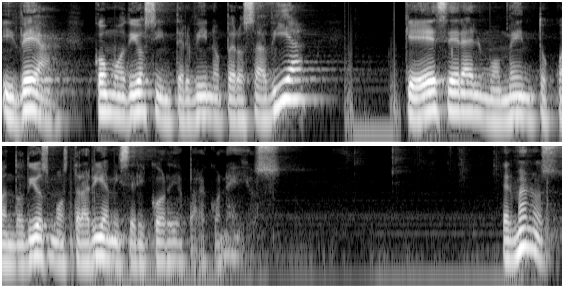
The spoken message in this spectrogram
y vea cómo Dios intervino, pero sabía que ese era el momento cuando Dios mostraría misericordia para con ellos. Hermanos,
